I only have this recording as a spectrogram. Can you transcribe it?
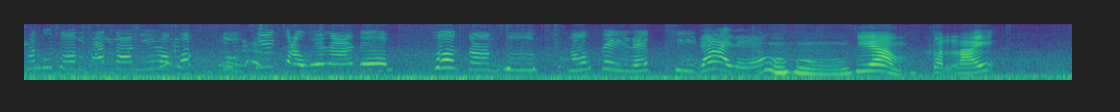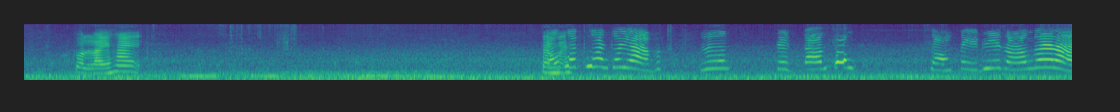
ท่านผู้ชมครับตอนนี้เราก็อยู่ที่เก่าเวลาเดิม เพิ่มเติมคือน้องตีเล็กขี่ได้แล้ว อื้อหือเยี่ยม กดไลค์ กดไลค์ให้ แต่แล้วไม่เพื่อนๆก็อย่าลืมติดตามช่องสองตีพี่น้องด้วยล่ะ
